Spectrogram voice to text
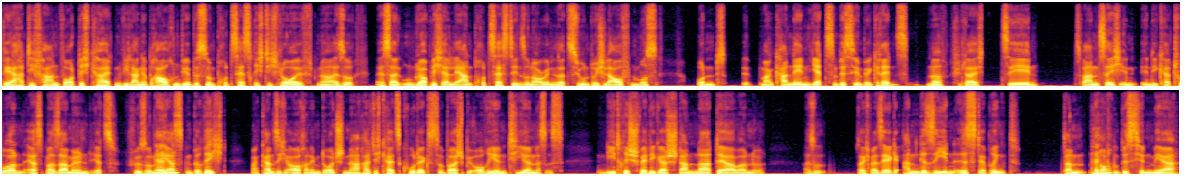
wer hat die Verantwortlichkeiten, wie lange brauchen wir, bis so ein Prozess richtig läuft. Ne? Also es ist ein unglaublicher Lernprozess, den so eine Organisation durchlaufen muss. Und äh, man kann den jetzt ein bisschen begrenzen, ne? vielleicht 10, 20 in Indikatoren erstmal sammeln, jetzt für so einen Mhm. ersten Bericht. Man kann sich auch an dem deutschen Nachhaltigkeitskodex zum Beispiel orientieren. Das ist ein niedrigschwelliger Standard, der aber, ne, also sag ich mal, sehr ge- angesehen ist. Der bringt dann noch ein bisschen mehr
